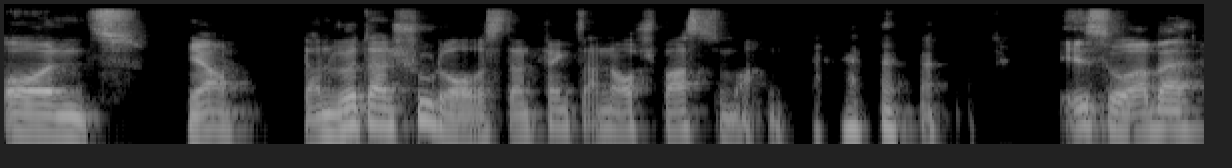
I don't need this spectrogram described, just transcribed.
Und ja, dann wird da ein Schuh draus, dann fängt es an, auch Spaß zu machen. ist so, aber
